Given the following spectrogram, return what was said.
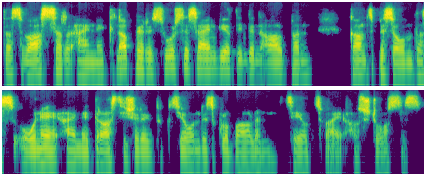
dass Wasser eine knappe Ressource sein wird in den Alpen, ganz besonders ohne eine drastische Reduktion des globalen CO2-Ausstoßes.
